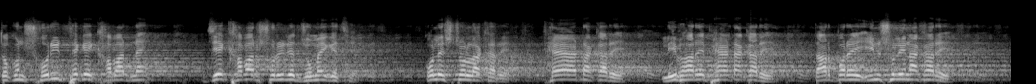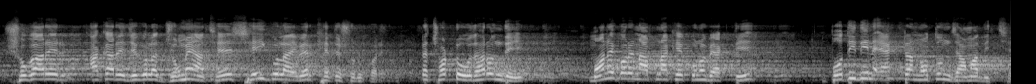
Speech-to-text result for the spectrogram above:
তখন শরীর থেকে খাবার নেয়। যে খাবার শরীরে জমে গেছে কোলেস্ট্রল আকারে ফ্যাট আকারে লিভারে ফ্যাট আকারে, তারপরে ইনসুলিন আকারে সুগারের আকারে যেগুলো জমে আছে, সেইগুলা এবার খেতে শুরু করে। একটা ছোট্ট উদাহরণ দিই। মনে করেন আপনাকে কোনো ব্যক্তি প্রতিদিন একটা নতুন জামা দিচ্ছে।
